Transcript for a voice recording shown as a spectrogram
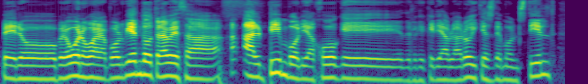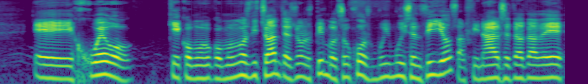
Pero, pero bueno, volviendo otra vez al pinball y al juego que, del que quería hablar hoy, que es Demon Steel. Eh, juego que como, como hemos dicho antes, ¿no? los pinballs son juegos muy muy sencillos. Al final se trata de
